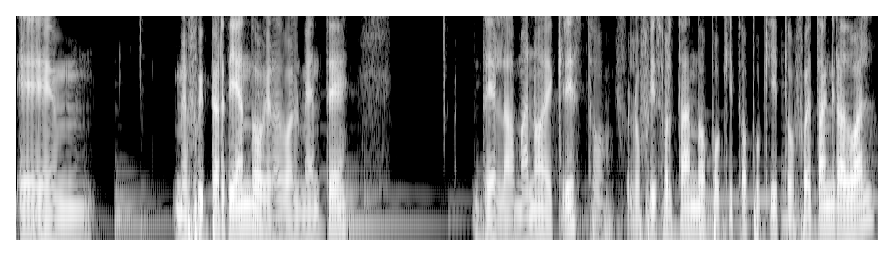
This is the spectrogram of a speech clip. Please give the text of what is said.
em, me fui perdiendo gradualmente de la mano de Cristo. Lo fui soltando poquito a poquito. Fue tan gradual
